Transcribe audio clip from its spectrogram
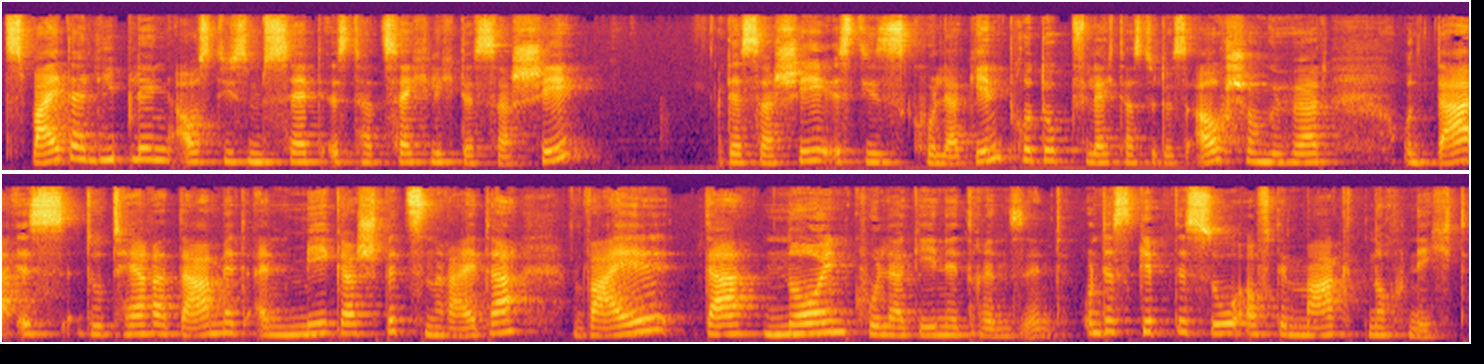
zweiter Liebling aus diesem Set ist tatsächlich das Sachet. Das Sachet ist dieses Kollagenprodukt, vielleicht hast du das auch schon gehört. Und da ist doTERRA damit ein mega Spitzenreiter, weil da neun Kollagene drin sind. Und das gibt es so auf dem Markt noch nicht.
